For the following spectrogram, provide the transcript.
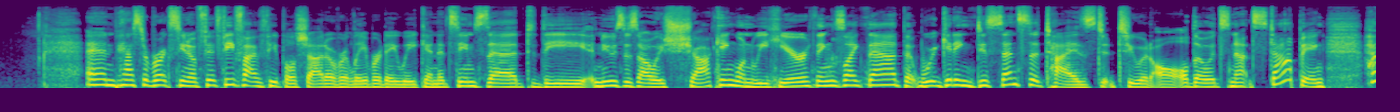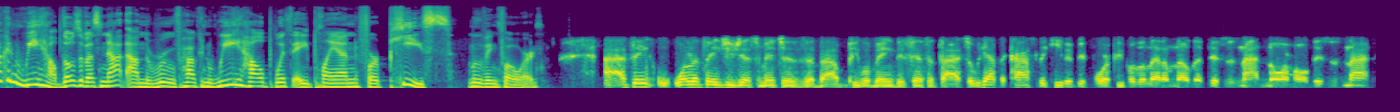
and Pastor Brooks, you know, 55 people shot over Labor Day weekend. It seems that the news is always shocking when we hear things like that, but we're getting desensitized to it all, although it's not stopping. How can we help? Those of us not on the roof, how can we help with a plan for peace moving forward? I think one of the things you just mentioned is about people being desensitized. So we have to constantly keep it before people to let them know that this is not normal. This is not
